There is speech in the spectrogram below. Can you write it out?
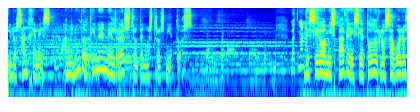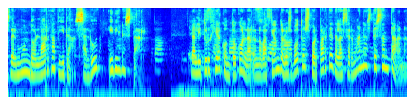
Y los ángeles a menudo tienen el rostro de nuestros nietos. Deseo a mis padres y a todos los abuelos del mundo larga vida, salud y bienestar. La liturgia contó con la renovación de los votos por parte de las hermanas de Santa Ana.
